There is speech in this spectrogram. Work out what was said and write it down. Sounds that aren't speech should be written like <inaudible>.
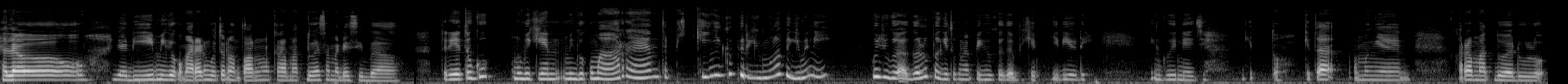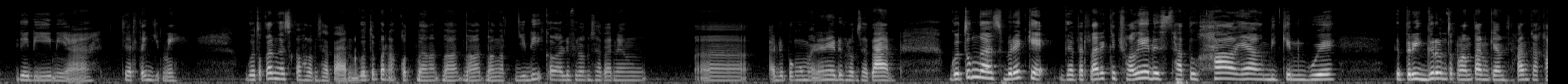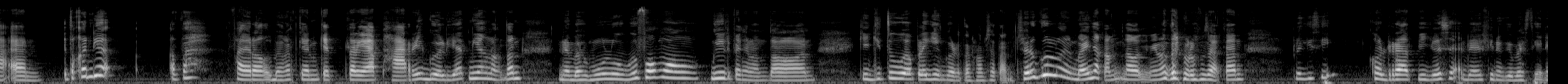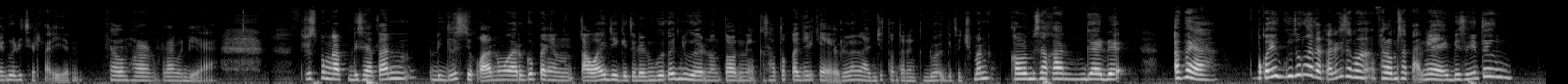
Halo, jadi minggu kemarin gue tuh nonton Keramat 2 sama Desibel. Tadi tuh gue mau bikin minggu kemarin, tapi kayaknya gue pergi mulu apa gimana nih? Gue juga agak lupa gitu kenapa gue kagak bikin. Jadi yaudah, minggu ini aja gitu. Kita ngomongin Keramat 2 dulu. Jadi ini ya, cerita gini. Gue tuh kan gak suka film setan, gue tuh penakut banget banget banget banget. Jadi kalau ada film setan yang uh, ada pengumumannya ada film setan. Gue tuh nggak sebenarnya kayak gak tertarik kecuali ada satu hal yang bikin gue ke trigger untuk nonton kayak misalkan KKN itu kan dia apa viral banget kan. Kayak tiap hari gue lihat nih yang nonton nambah mulu. Gue FOMO. Gue jadi pengen nonton. Kayak gitu apalagi yang gue nonton film setan. Sebenernya gue lumayan banyak kan tahun ini nonton <laughs> film setan. Apalagi sih kodrat. Ya jelas ada Vino Gebastian gue diceritain. Film horor pertama dia. Terus pengabdi setan di jelas Joko Anwar. Gue pengen tahu aja gitu. Dan gue kan juga nonton yang ke satu kan. Jadi kayak udah lanjut nonton yang kedua gitu. Cuman kalau misalkan nggak ada apa ya pokoknya gue tuh gak tertarik sama film setannya. Biasanya tuh yang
